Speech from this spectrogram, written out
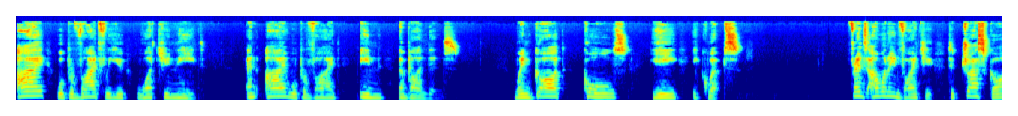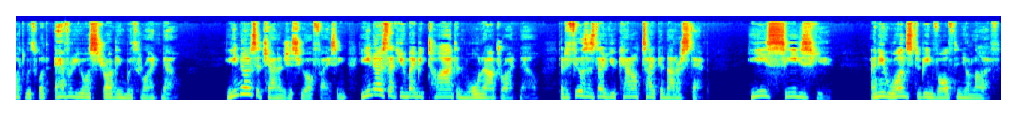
I will provide for you what you need, and I will provide in abundance. When God calls, He equips. Friends, I want to invite you to trust God with whatever you are struggling with right now. He knows the challenges you are facing. He knows that you may be tired and worn out right now, that it feels as though you cannot take another step. He sees you and He wants to be involved in your life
